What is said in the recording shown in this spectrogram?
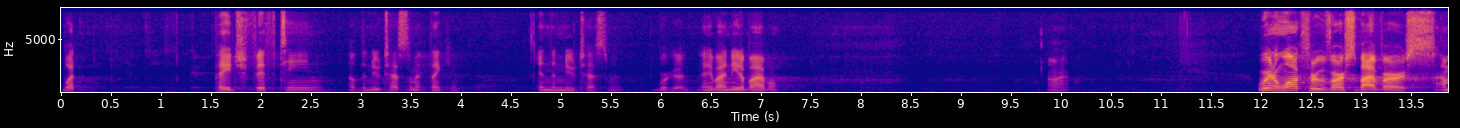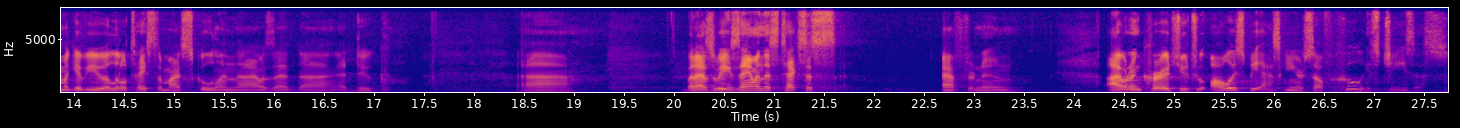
What? Page 15 of the New Testament? Thank you. In the New Testament. We're good. Anybody need a Bible? All right. We're going to walk through verse by verse. I'm going to give you a little taste of my schooling that I was at, uh, at Duke. Uh, but as we examine this text this afternoon, I would encourage you to always be asking yourself who is Jesus?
